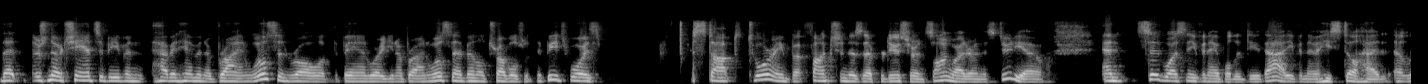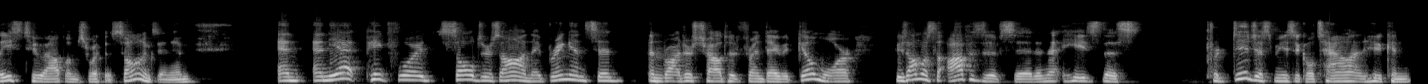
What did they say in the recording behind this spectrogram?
that there's no chance of even having him in a Brian Wilson role of the band where you know Brian Wilson had mental troubles with the Beach Boys stopped touring but functioned as a producer and songwriter in the studio and syd wasn't even able to do that even though he still had at least two albums worth of songs in him and and yet Pink Floyd soldiers on. They bring in Syd and Roger's childhood friend David Gilmour, who's almost the opposite of Syd, in that he's this prodigious musical talent who can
